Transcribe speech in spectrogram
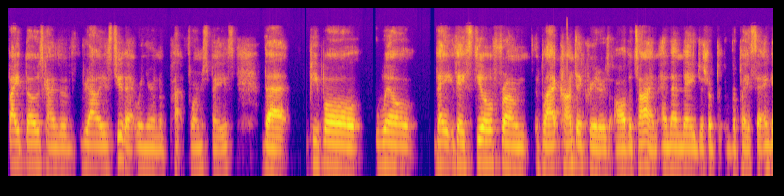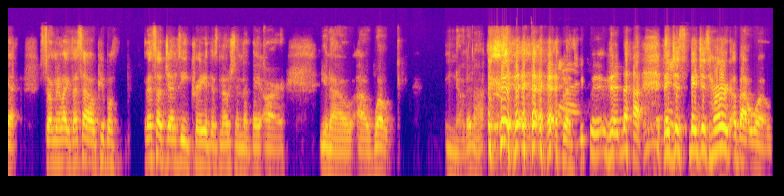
fight those kinds of realities too. That when you're in a platform space, that people will they they steal from black content creators all the time and then they just re- replace it and get so i mean like that's how people that's how gen z created this notion that they are you know uh, woke no, they're not. Let's be clear, they're not. They just they just heard about woke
